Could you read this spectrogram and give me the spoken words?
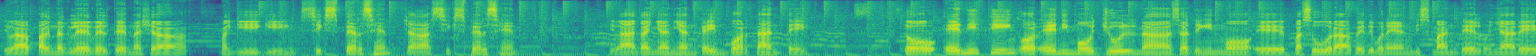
di ba? Pag nag-level 10 na siya, magiging 6%, tsaka 6%. Di ba? Ganyan yan ka-importante. So, anything or any module na sa tingin mo, eh, basura, pwede mo na yan dismantle. Kunyari,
